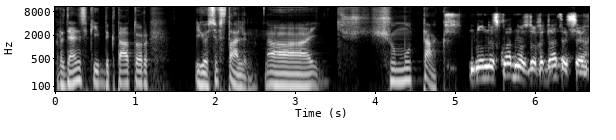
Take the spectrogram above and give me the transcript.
радянський диктатор Йосиф Сталін. Чому так? Ну не складно здогадатися,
